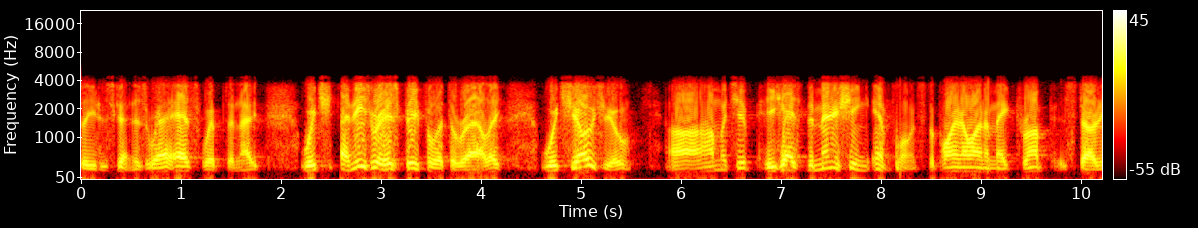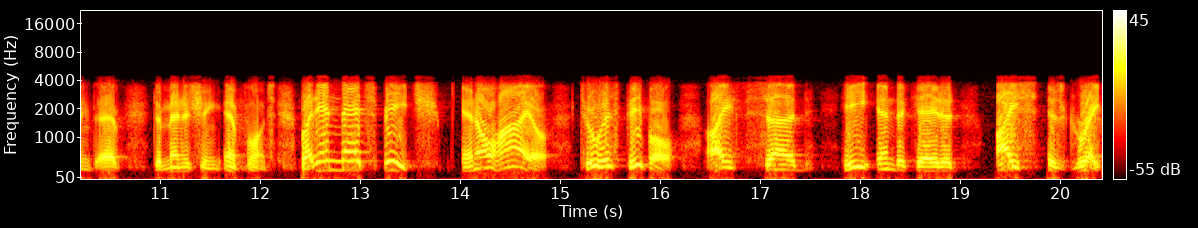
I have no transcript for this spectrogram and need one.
seat who's getting his ass whipped tonight. Which and these were his people at the rally, which shows you uh, how much he has diminishing influence. The point I want to make: Trump is starting to have diminishing influence. But in that speech in Ohio to his people, I said he indicated ICE is great.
